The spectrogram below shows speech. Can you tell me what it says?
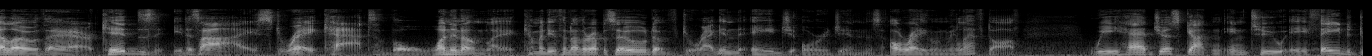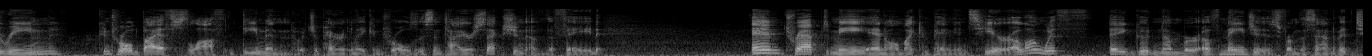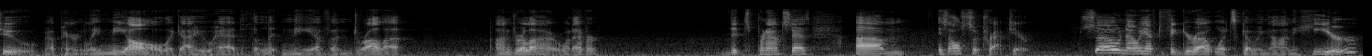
Hello there, kids. It is I, Stray Cat, the one and only, coming with another episode of Dragon Age Origins. Alrighty, when we left off, we had just gotten into a Fade Dream controlled by a Sloth Demon, which apparently controls this entire section of the Fade, and trapped me and all my companions here, along with a good number of mages from the sound of it too. Apparently Niall, the guy who had the litany of Andrala, Andrala or whatever it's pronounced as, um, is also trapped here. So now we have to figure out what's going on here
